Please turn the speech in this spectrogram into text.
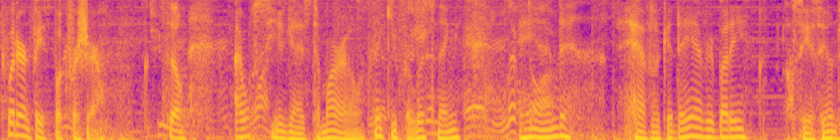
Twitter and Facebook for sure. So I will see you guys tomorrow. Thank you for listening, and have a good day, everybody. I'll see you soon.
